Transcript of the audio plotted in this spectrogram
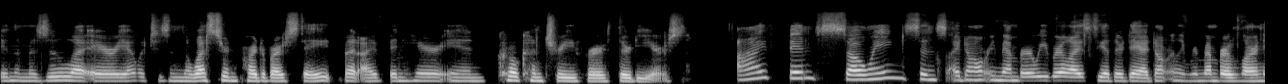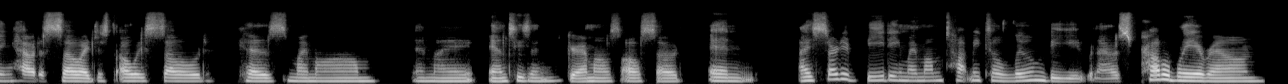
in the Missoula area, which is in the western part of our state, but I've been here in Crow Country for 30 years. I've been sewing since I don't remember. We realized the other day I don't really remember learning how to sew. I just always sewed because my mom and my aunties and grandmas all sewed. And I started beading. My mom taught me to loom bead when I was probably around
